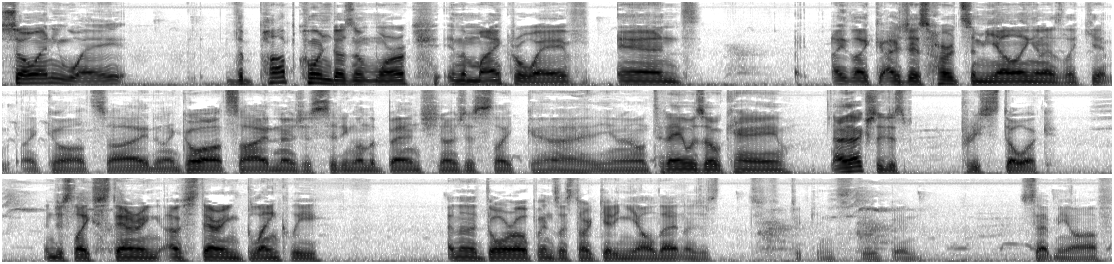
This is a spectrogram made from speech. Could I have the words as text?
So anyway, the popcorn doesn't work in the microwave, and I like I just heard some yelling, and I was like, "Get!" I go outside, and I go outside, and I was just sitting on the bench, and I was just like, uh, you know, today was okay. I was actually just pretty stoic and just like staring. I was staring blankly, and then the door opens. I start getting yelled at, and I just freaking stupid. Set me off.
